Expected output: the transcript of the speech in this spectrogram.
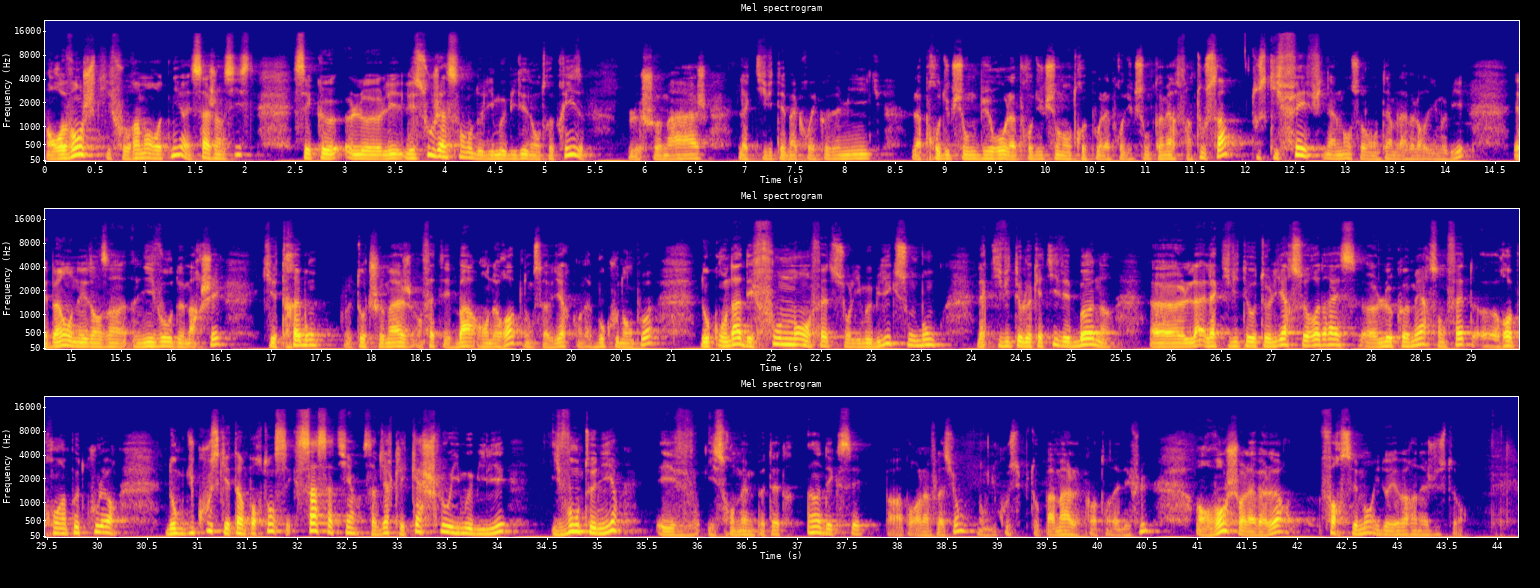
En revanche, ce qu'il faut vraiment retenir, et ça j'insiste, c'est que les, sous-jacents de l'immobilier d'entreprise, le chômage, l'activité macroéconomique, la production de bureaux, la production d'entrepôts, la production de commerce, enfin tout ça, tout ce qui fait finalement sur le long terme la valeur de l'immobilier, eh ben on est dans un niveau de marché qui est très bon. Le taux de chômage en fait est bas en Europe, donc ça veut dire qu'on a beaucoup d'emplois. Donc on a des fondements en fait sur l'immobilier qui sont bons. L'activité locative est bonne, euh, l'activité hôtelière se redresse, euh, le commerce en fait euh, reprend un peu de couleur. Donc du coup, ce qui est important, c'est que ça, ça tient. Ça veut dire que les cash flows immobiliers, ils vont tenir et ils seront même peut-être indexés par rapport à l'inflation. Donc du coup, c'est plutôt pas mal quand on a des flux. En revanche, sur la valeur, forcément, il doit y avoir un ajustement.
